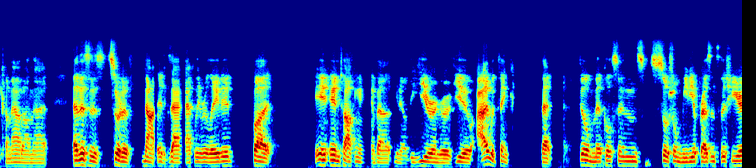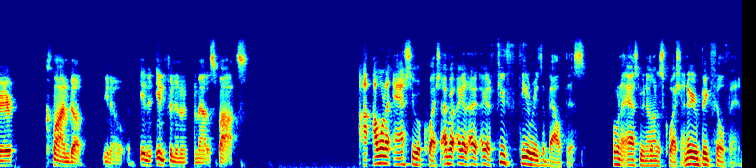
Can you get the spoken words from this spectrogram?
come out on that, and this is sort of not exactly related, but in, in, talking about you know the year in review, I would think that Phil Mickelson's social media presence this year climbed up, you know, in an infinite amount of spots. I, I want to ask you a question. I've, I got I got a few theories about this. I want to ask you an honest question. I know you're a big Phil fan.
